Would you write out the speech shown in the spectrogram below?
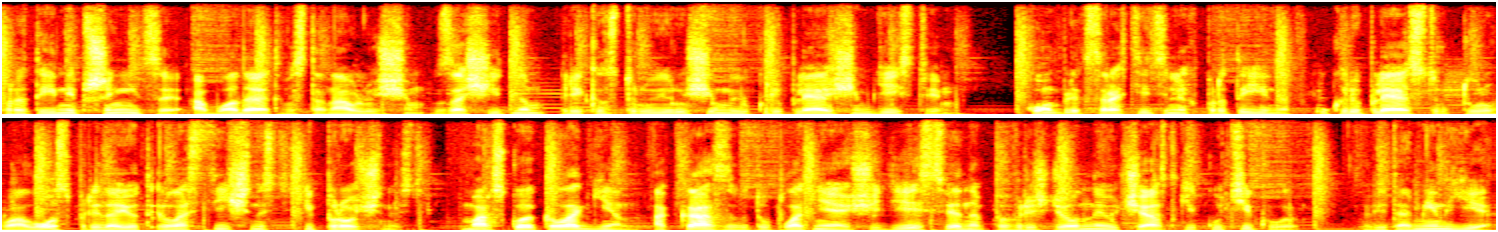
Протеины пшеницы обладают восстанавливающим, защитным, реконструирующим и укрепляющим действием. Комплекс растительных протеинов укрепляет структуру волос, придает эластичность и прочность. Морской коллаген оказывает уплотняющее действие на поврежденные участки кутикулы. Витамин Е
